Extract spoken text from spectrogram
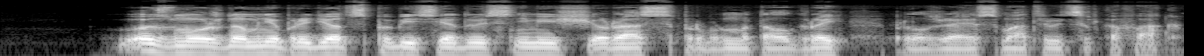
— Возможно, мне придется побеседовать с ними еще раз, — пробормотал Грей, продолжая осматривать саркофаг.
